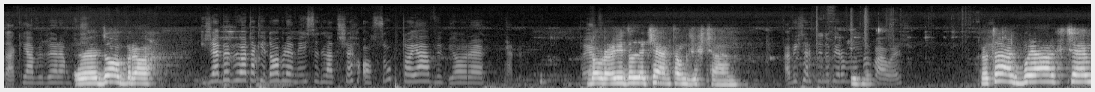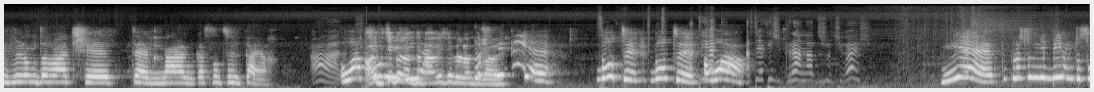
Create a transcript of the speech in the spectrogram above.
Tak, ja wybieram. E, dobra. I żeby było takie dobre miejsce dla trzech osób, to ja wybiorę. To ja, Dobra, nie doleciałem tam, gdzie chciałem. A Wiktor, ty dopiero wylądowałeś. No tak, bo ja chciałem wylądować e, ten na gasnących gajach. A, Ła, A kto gdzie mnie bije? wylądowałeś? Gdzie Ktoś mnie wylądowałeś? bije! Boty, boty, ty jak, ała! a ty jakiś granat rzuciłeś? Nie, po prostu mnie biją, to są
